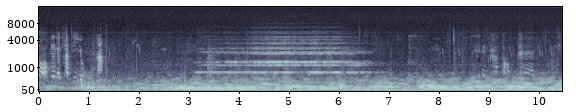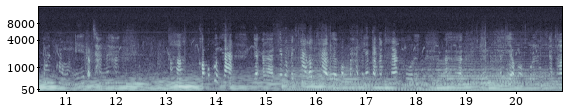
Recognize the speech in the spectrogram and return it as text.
บอกนี่เลยค่ะที่อยู่นะนี่เป็นค่าตอบแทนที่ป้ามีความหวังดีให้กับฉันนะคะ อ่าฮะขอบพระคุณค่ะอย่าเอ่อ คิดว่าเป็นค่ารถค่าเรือของป้าก็แล้วกันนะคะคุณเอ่อแล้วแล้วอย่าบอกคุณลุงนะคะ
